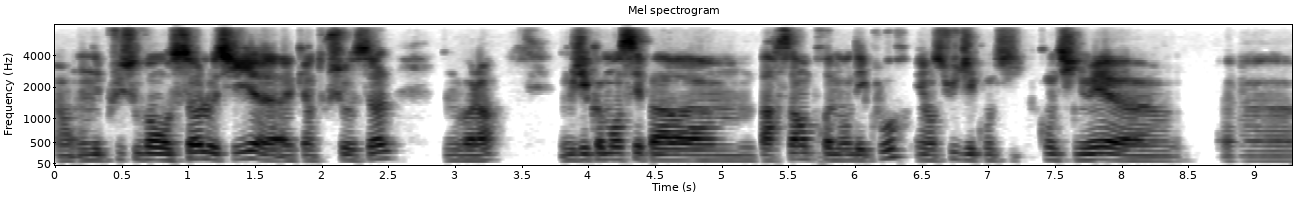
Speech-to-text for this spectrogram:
on est plus souvent au sol aussi, euh, avec un toucher au sol. Donc voilà. Donc j'ai commencé par, euh, par ça en prenant des cours et ensuite j'ai conti- continué euh, euh,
